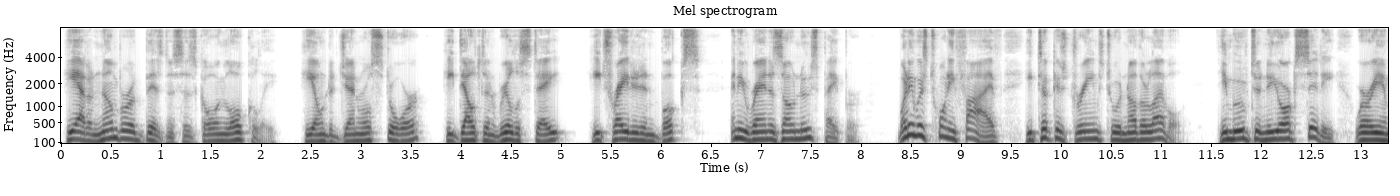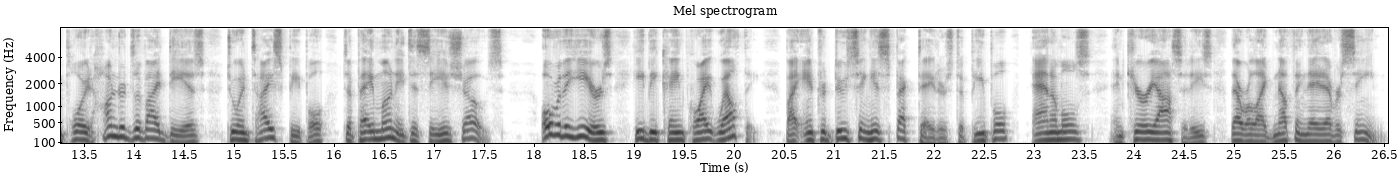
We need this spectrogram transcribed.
he had a number of businesses going locally. He owned a general store, he dealt in real estate, he traded in books, and he ran his own newspaper. When he was 25, he took his dreams to another level. He moved to New York City, where he employed hundreds of ideas to entice people to pay money to see his shows. Over the years, he became quite wealthy by introducing his spectators to people, animals, and curiosities that were like nothing they'd ever seen.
